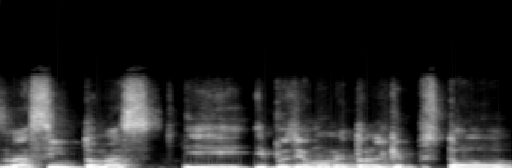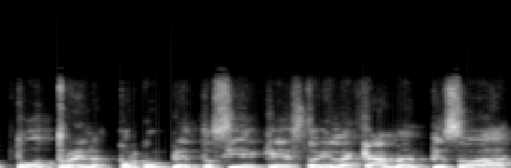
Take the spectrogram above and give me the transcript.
más, síntomas. Y, pues llega un momento en el que pues todo, todo truena por completo, así de que estoy en la cama, empiezo a,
